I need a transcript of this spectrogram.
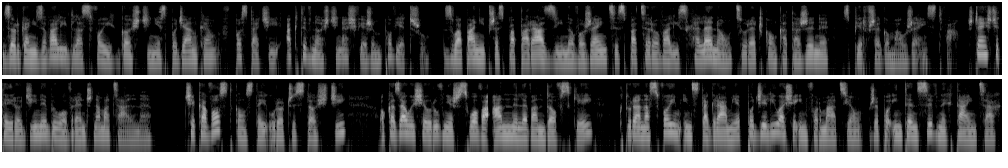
zorganizowali dla swoich gości niespodziankę w postaci aktywności na świeżym powietrzu. Złapani przez paparazzi nowożeńcy spacerowali z Heleną, córeczką Katarzyny z pierwszego małżeństwa. Szczęście tej rodziny było wręcz namacalne. Ciekawostką z tej uroczystości okazały się również słowa Anny Lewandowskiej, która na swoim Instagramie podzieliła się informacją, że po intensywnych tańcach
